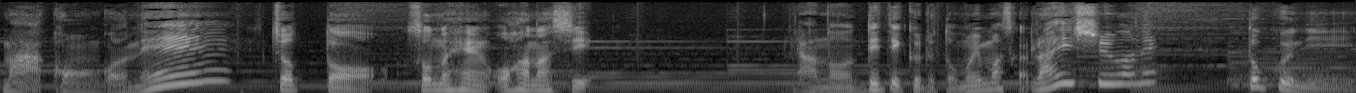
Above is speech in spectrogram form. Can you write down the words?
まあ今後ね、ちょっとその辺お話、あの、出てくると思いますが、来週はね、特に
